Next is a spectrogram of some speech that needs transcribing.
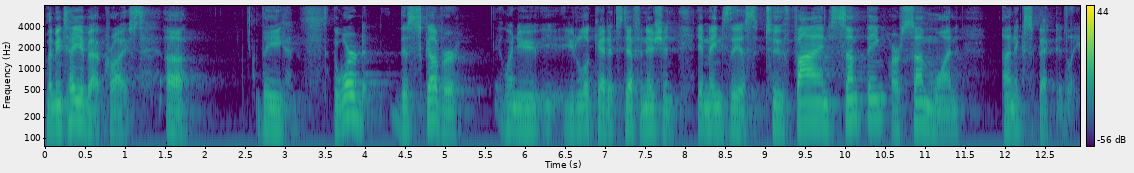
Let me tell you about Christ. Uh, the, the word discover, when you, you look at its definition, it means this to find something or someone unexpectedly.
